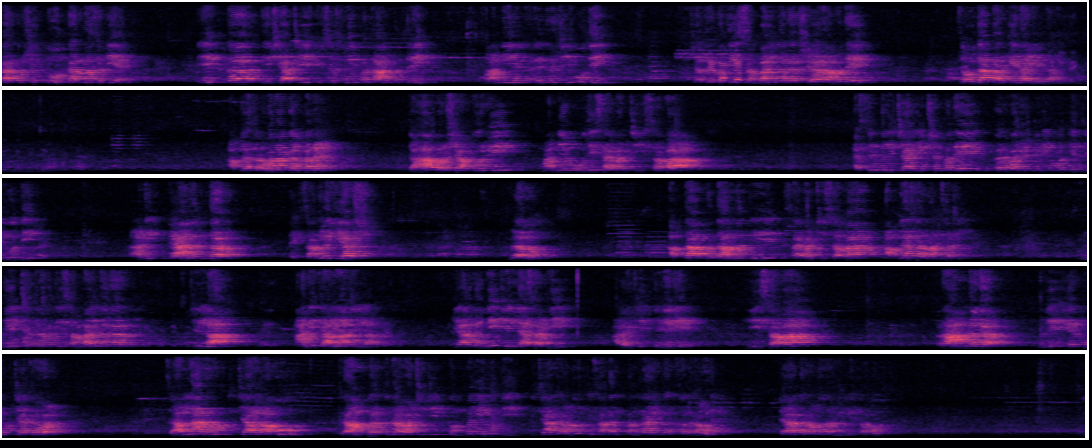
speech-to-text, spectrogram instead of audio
परिषद दोन कारणासाठी आहे. एक तर देशाचे यशस्वी प्रधानमंत्री माननीय नरेंद्रजी मोदी छत्रपती संभाजीनगर शहरामध्ये चौदा तारखेला येत आहे आपल्या सर्वांना कल्पना आहे. दहा वर्षापूर्वी माननीय मोदी साहेबांची सभा असेंब्लीच्या इलेक्शनमध्ये गरवारे स्टेडियमवर घेतली होती. आणि त्यानंतर एक चांगलं यश मिळालं. आता प्रधानमंत्री साहेबांची सभा आपल्या सर्वांसाठी. म्हणजे छत्रपती संभाजीनगर जिल्हा आणि जालना जिल्हा या दोन्ही जिल्ह्यासाठी आयोजित केलेली आहे. ही सभा रामनगर म्हणजे एअरपोर्टच्या जवळ जालना रोडच्या लागू ग्रामफर्क नावाची जी कंपनी होती तिच्या ग्राउंडवरती साधारण पंधरा एकरचं ग्राउंड आहे. त्या ग्राउंडवर आम्ही घेत आहोत.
